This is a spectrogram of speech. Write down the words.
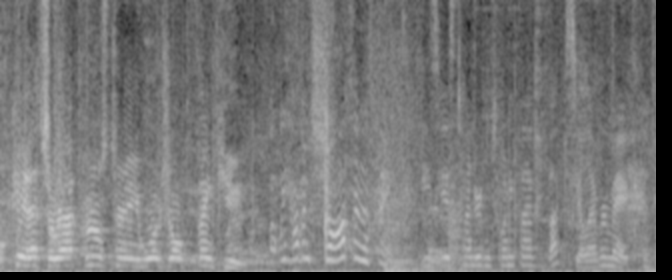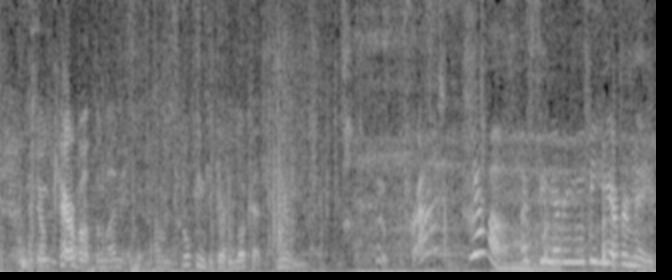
okay, that's a wrap. Girls, turn in your wardrobe. Thank you. But we haven't shot anything. Easiest 125 bucks you'll ever make. I don't care about the money. I was hoping to get a look at him. Who, Pratt? Yeah, I've seen every movie he ever made.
